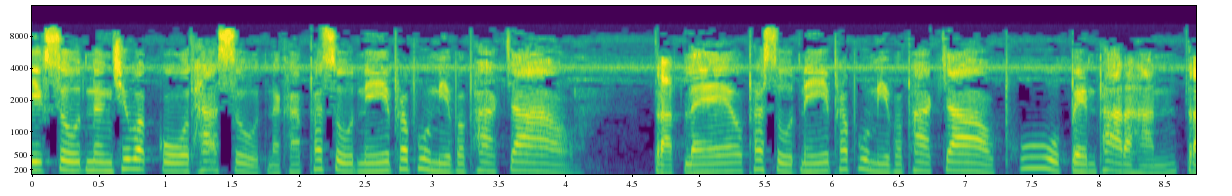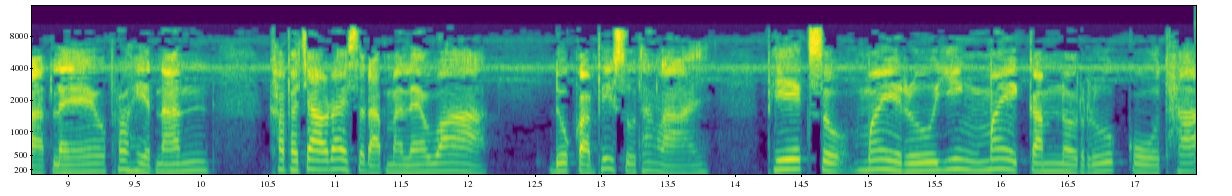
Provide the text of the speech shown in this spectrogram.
อีกสูตรหนึ่งชื่อว่าโกทะสูตรนะครับ พระสูตรนี้พระผู้มีพระภาคเจ้า ตรัสแล้วพระสูตรนี้พระผู้มีพระภาคเจ้า ผู้เป็นพระอรหันต์ตรัสแล้ว เพราะเหตุนั้นข้าพเจ้าได้สดับมาแล้วว่า ดูก่อนภิกษุทั้งหลายภิกษุไม่รู้ยิ่งไม่กำหนดรู้โกทะ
